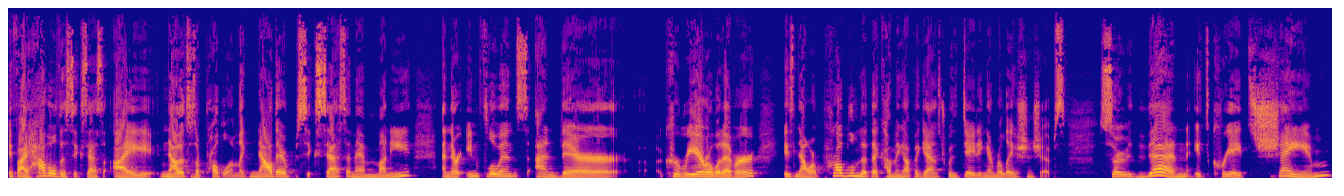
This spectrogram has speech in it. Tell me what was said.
if I have all the success, I now this is a problem. Like now their success and their money and their influence and their career or whatever is now a problem that they're coming up against with dating and relationships. So then it creates shame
